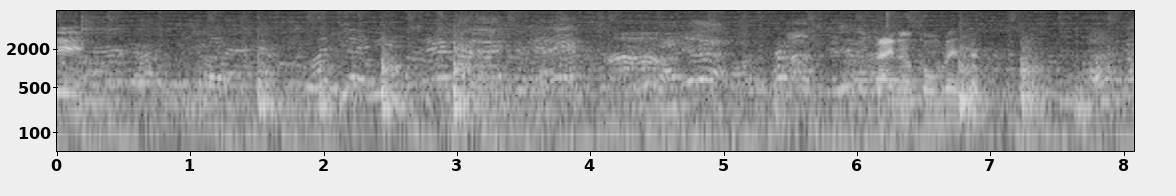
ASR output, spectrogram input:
मावशी काय ना कोंबडे येतात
